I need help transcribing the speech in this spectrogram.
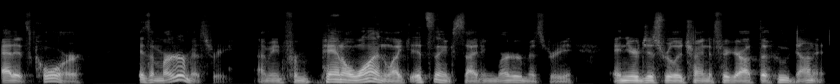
at its core, is a murder mystery. I mean, from panel one, like it's an exciting murder mystery, and you're just really trying to figure out the who done it.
